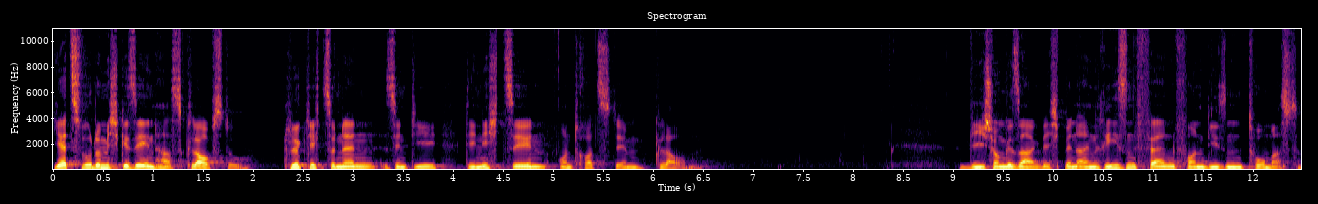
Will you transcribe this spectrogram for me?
jetzt wo du mich gesehen hast, glaubst du. Glücklich zu nennen sind die, die nicht sehen und trotzdem glauben. Wie schon gesagt, ich bin ein Riesenfan von diesem Thomas.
